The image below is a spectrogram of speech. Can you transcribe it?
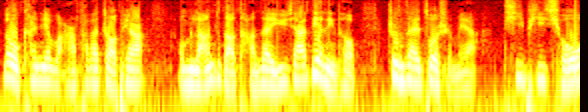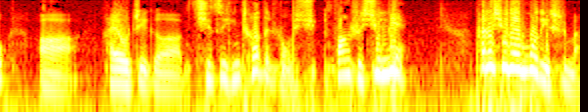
那我看见网上发的照片，我们郎指导躺在瑜伽垫里头，正在做什么呀？踢皮球啊，还有这个骑自行车的这种训方式训练。他的训练目的是什么？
